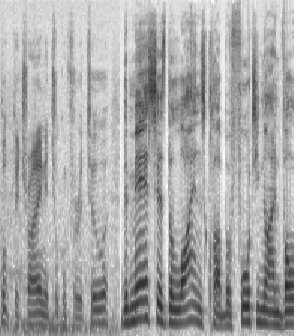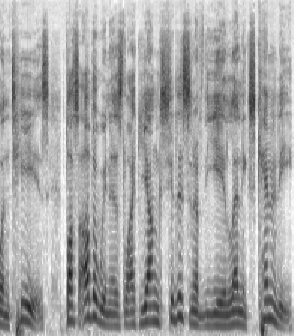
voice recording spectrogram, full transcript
booked a train and took them for a tour. The Mayor says the Lions Club of 49 volunteers, plus other winners like Young Citizen of the Year Lennox Kennedy,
